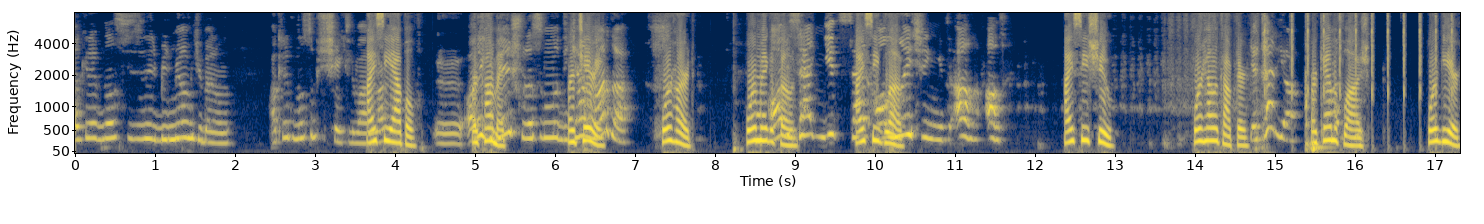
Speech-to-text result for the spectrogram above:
Akrep nasıl çizilir bilmiyorum ki ben onu. Akrep nasıl bir şekli var I lan? see apple. Ee, arı comet. şurasında diken cherry. var da. Or heart. Or Abi megaphone. sen git sen I see glove. Allah için git. Al al. I see shoe. Or helicopter. Yeter ya. Or camouflage. Or gear.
